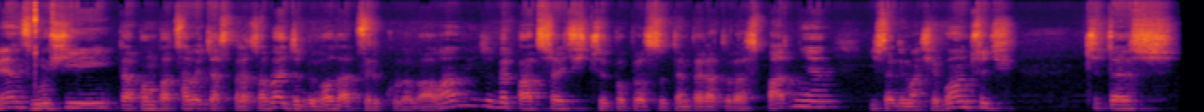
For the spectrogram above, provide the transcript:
więc musi ta pompa cały czas pracować, żeby woda cyrkulowała i żeby patrzeć, czy po prostu temperatura spadnie i wtedy ma się włączyć, czy też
